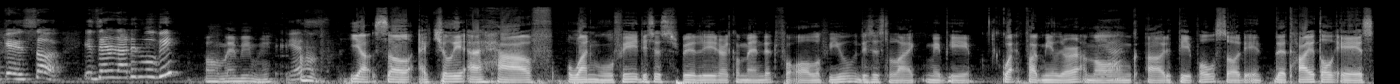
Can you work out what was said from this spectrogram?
okay. So is there another movie? Oh, maybe me. Yes. Yeah, so actually I have one movie. This is really recommended for all of you. This is like maybe quite familiar among uh, the people. So the the title is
